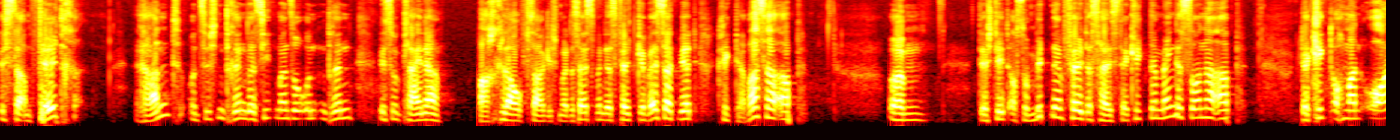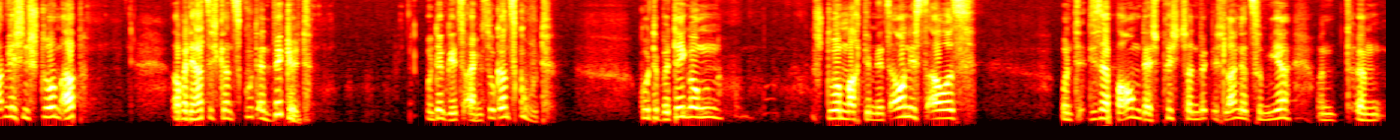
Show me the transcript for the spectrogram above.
ist da am Feldrand und zwischendrin, da sieht man so unten drin, ist so ein kleiner Bachlauf, sage ich mal. Das heißt, wenn das Feld gewässert wird, kriegt er Wasser ab. Ähm, der steht auch so mitten im Feld, das heißt, der kriegt eine Menge Sonne ab. Der kriegt auch mal einen ordentlichen Sturm ab, aber der hat sich ganz gut entwickelt. Und dem geht es eigentlich so ganz gut. Gute Bedingungen, Sturm macht dem jetzt auch nichts aus. Und dieser Baum, der spricht schon wirklich lange zu mir. Und ähm,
